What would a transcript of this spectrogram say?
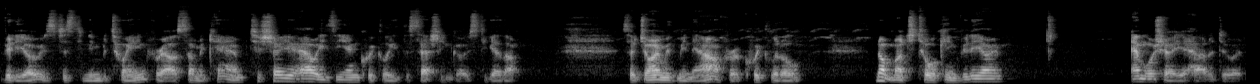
video is just an in-between for our summer camp to show you how easy and quickly the sashing goes together. So join with me now for a quick little, not much talking video and we'll show you how to do it.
